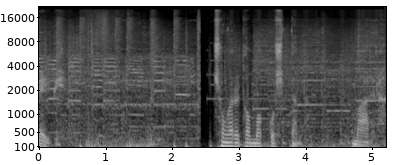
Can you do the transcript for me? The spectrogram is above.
베이비. 총알을 더 먹고 싶다면 말해라.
